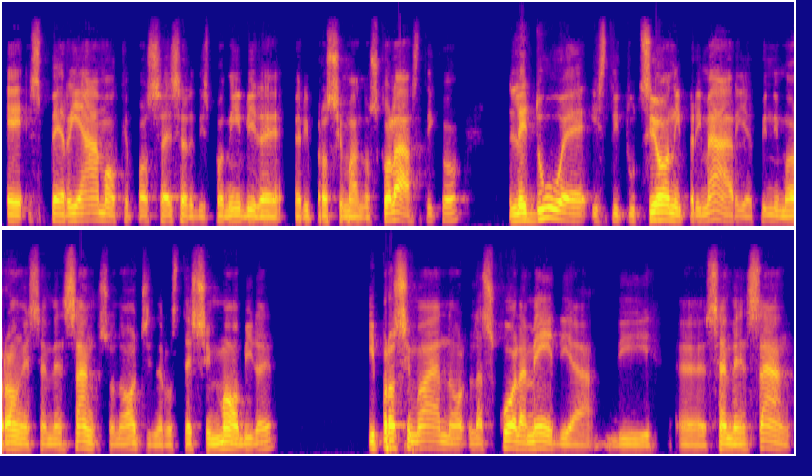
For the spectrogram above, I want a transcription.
e speriamo che possa essere disponibile per il prossimo anno scolastico. Le due istituzioni primarie, quindi Moron e Saint-Vincent, sono oggi nello stesso immobile. Il prossimo anno la scuola media di eh, Saint-Vincent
